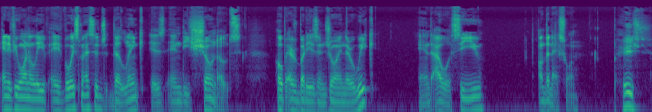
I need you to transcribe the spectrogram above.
And if you want to leave a voice message, the link is in the show notes. Hope everybody is enjoying their week, and I will see you on the next one. Peace.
